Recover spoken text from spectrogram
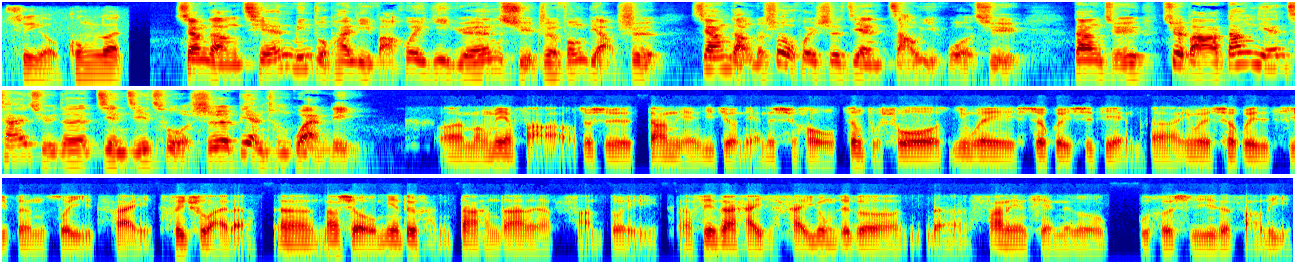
自有公论。香港前民主派立法会议员许志峰表示，香港的社会事件早已过去，当局却把当年采取的紧急措施变成惯例。呃，蒙面法就是当年一九年的时候，政府说因为社会事件，呃，因为社会的气氛，所以才推出来的。呃，那时候面对很大很大的反对，呃，现在还还用这个呃三年前那个不合时宜的法律，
